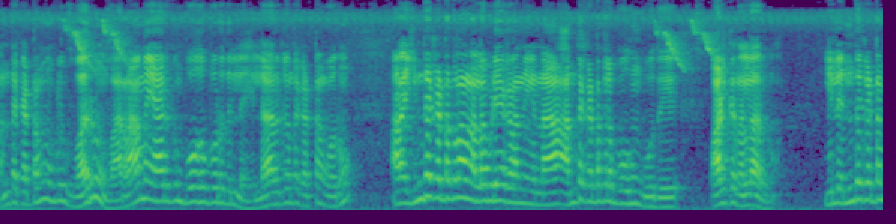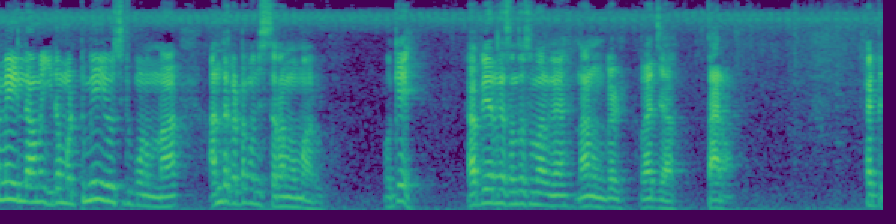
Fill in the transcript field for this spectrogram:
அந்த கட்டமும் உங்களுக்கு வரும். வராமல் யாருக்கும் போக போகிறது இல்லை எல்லாருக்கும் அந்த கட்டம் வரும். ஆனால் இந்த கட்டத்தில் நல்லபடியாக கலந்தீங்கன்னா அந்த கட்டத்தில் போகும்போது வாழ்க்கை நல்லா இருக்கும். இல்லை இந்த கட்டமே இல்லாமல் இதை மட்டுமே யோசிச்சுட்டு போனோம்னா அந்த கட்டம் கொஞ்சம் சிரமமாக இருக்கும். ஓகே ஹாப்பியாக இருங்க சந்தோஷமா இருங்க. நான் உங்கள் ராஜா பேரம் கட்டு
